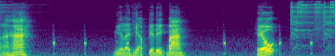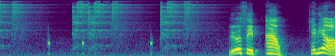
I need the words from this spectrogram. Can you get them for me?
อ่าฮะ มีอะไรที่อัปเกรดได้อีกบ้าง Health เหลือสิบอ้าว แค่นี้เหรอ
